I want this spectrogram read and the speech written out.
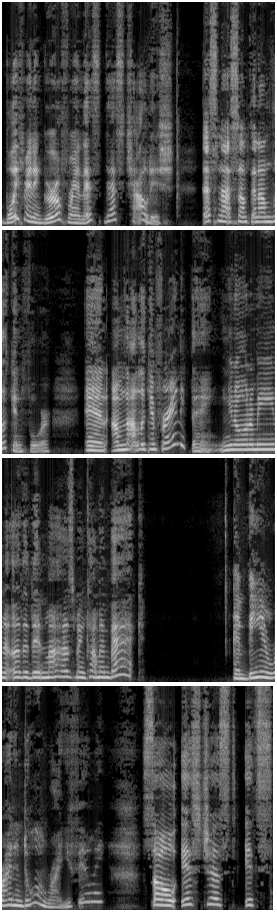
Boyfriend and girlfriend, that's that's childish. That's not something I'm looking for. And I'm not looking for anything, you know what I mean, other than my husband coming back and being right and doing right. You feel me? So it's just, it's,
